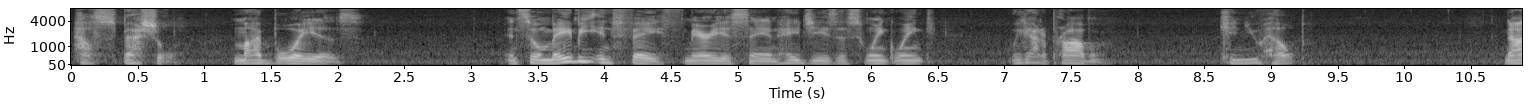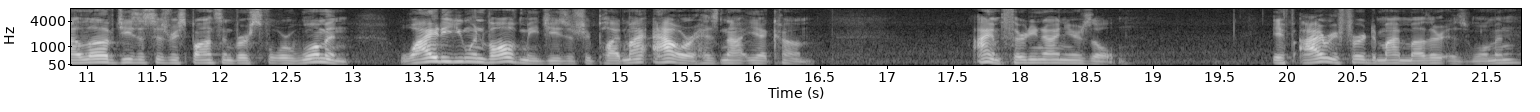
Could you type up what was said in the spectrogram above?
how special my boy is? And so maybe in faith, Mary is saying, Hey, Jesus, wink, wink, we got a problem. Can you help? Now, I love Jesus' response in verse 4 Woman, why do you involve me? Jesus replied, My hour has not yet come. I am 39 years old. If I referred to my mother as woman,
